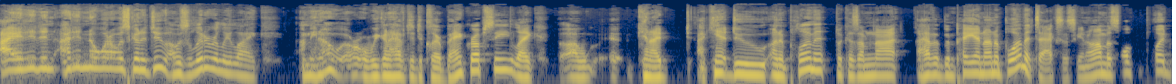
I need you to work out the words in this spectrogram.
I didn't I didn't know what I was going to do. I was literally like, I mean, oh, are we going to have to declare bankruptcy? Like, uh, can I? I can't do unemployment because I'm not. I haven't been paying unemployment taxes. You know, I'm a self-employed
